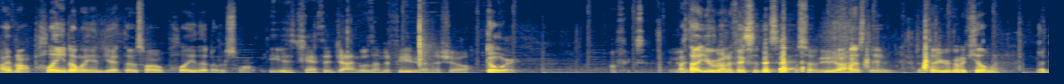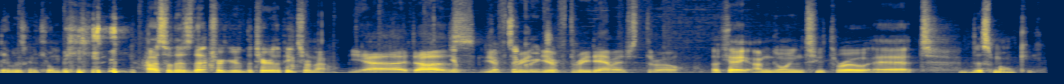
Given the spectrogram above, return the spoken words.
I have not played a land yet, though, so I will play that other swamp. There's a chance that John goes undefeated on the show. Don't worry. I'll fix it. I thought you were going to fix it this episode, to be honest, David. I thought you were going to kill me. Oh, David was gonna kill me. Uh, so does that trigger the Terror of the Peaks or no? Yeah, it does. Yep, You have that's a three. You have three damage to throw. Okay, I'm going to throw at this monkey.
